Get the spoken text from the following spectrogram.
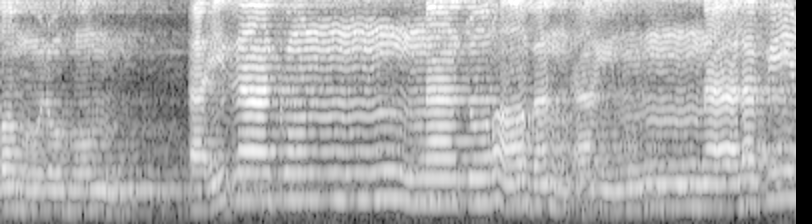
قولهم أإذا كنا ترابا أإنا لفي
